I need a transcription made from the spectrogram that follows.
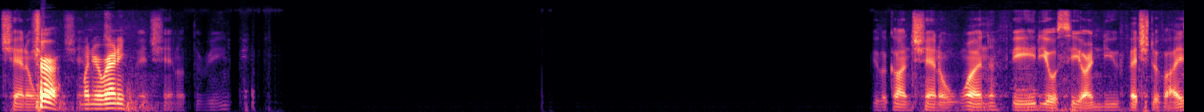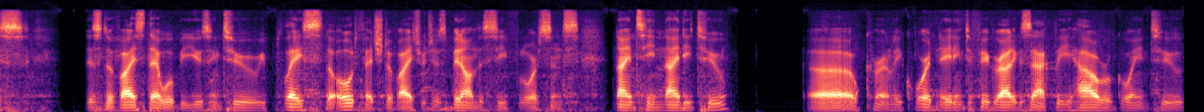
Channel Sure, one, channel when you're ready. channel three. If you look on channel one feed, you'll see our new fetch device. This device that we'll be using to replace the old fetch device, which has been on the seafloor since 1992. Uh, currently coordinating to figure out exactly how we're going to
